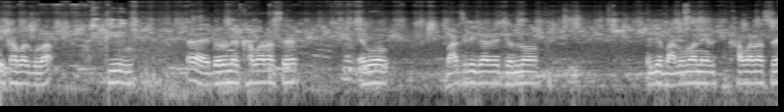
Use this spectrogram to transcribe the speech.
এই খাবারগুলা। কিং হ্যাঁ এই ধরনের খাবার আছে। এবং বাজরিগারের জন্য এই যে ভালো মানের খাবার আছে।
